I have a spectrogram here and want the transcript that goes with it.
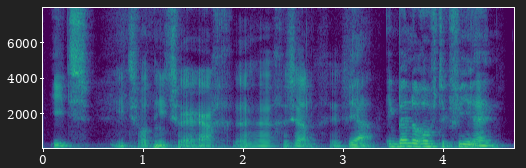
iets. Iets wat niet zo erg uh, gezellig is. Ja, ik ben door hoofdstuk 4 heen.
